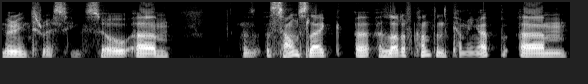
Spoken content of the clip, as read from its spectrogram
Very interesting. So, um, sounds like a, a lot of content coming up. Um,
